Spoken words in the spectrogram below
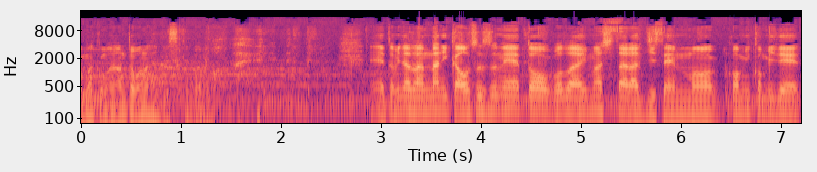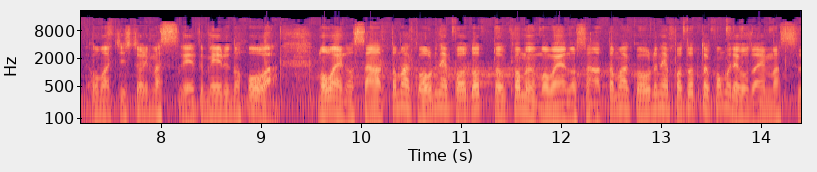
うまくもなんともないんですけども。えと皆さん何かおすすめとございましたら次戦も込み込みでお待ちしております、えー、とメールの方はももやのさんアットマークオルネポドットコムももやのさんアットマークオルネポドットコムでございます。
